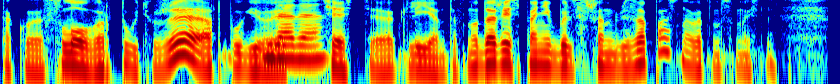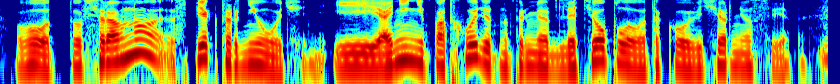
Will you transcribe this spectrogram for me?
такое слово ртуть уже отпугивает Да-да. часть э, клиентов. Но даже если бы они были совершенно безопасны в этом смысле, вот, то все равно спектр не очень. И они не подходят, например, для теплого такого вечернего света. Да.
